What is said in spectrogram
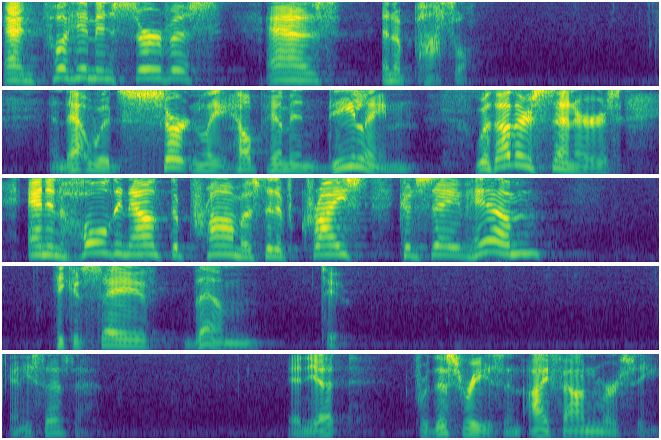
and put him in service as an apostle. And that would certainly help him in dealing with other sinners and in holding out the promise that if Christ could save him, he could save them too. And he says that. And yet, for this reason, I found mercy.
